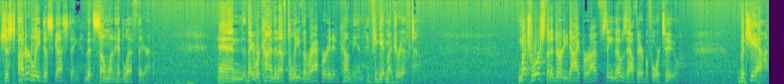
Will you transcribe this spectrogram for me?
just utterly disgusting that someone had left there. And they were kind enough to leave the wrapper it had come in, if you get my drift. Much worse than a dirty diaper. I've seen those out there before too. But yeah.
